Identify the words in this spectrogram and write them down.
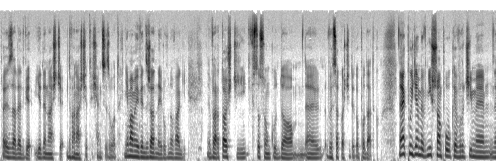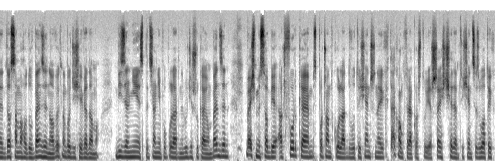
to jest zaledwie 11-12 tysięcy złotych. Nie mamy więc żadnej równowagi wartości w stosunku do e, wysokości tego podatku. No jak pójdziemy w niższą półkę, wrócimy do samochodów benzynowych, no bo dzisiaj wiadomo, diesel nie jest specjalnie popularny, ludzie szukają benzyn. Weźmy sobie A4 z początku lat 2000, taką, która kosztuje 6-7 tysięcy złotych.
